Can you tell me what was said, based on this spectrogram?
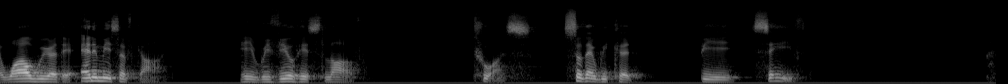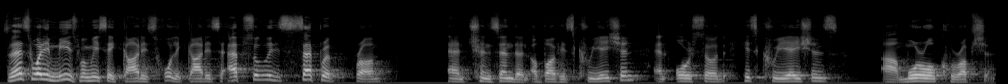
that while we are the enemies of God, He revealed His love to us so that we could be saved. So that's what it means when we say God is holy. God is absolutely separate from and transcendent above his creation and also his creation's uh, moral corruption.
